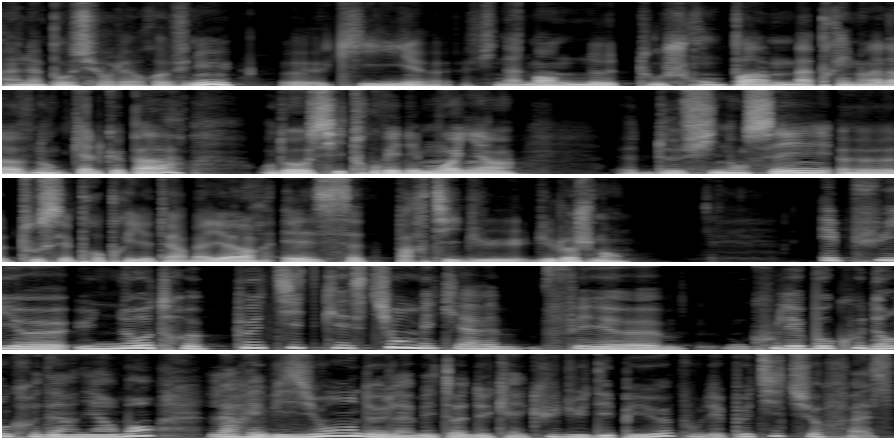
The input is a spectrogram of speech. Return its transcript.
à l'impôt sur le revenu euh, qui, finalement, ne toucheront pas ma prime rénov. Donc, quelque part, on doit aussi trouver les moyens de financer tous ces propriétaires bailleurs et cette partie du logement. Et puis euh, une autre petite question, mais qui a fait euh, couler beaucoup d'encre dernièrement, la révision de la méthode de calcul du DPE pour les petites surfaces.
